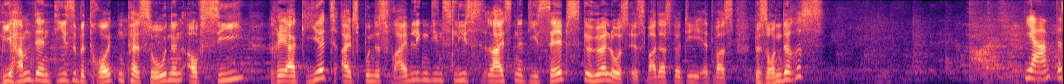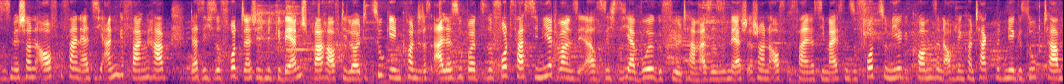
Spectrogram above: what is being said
Wie haben denn diese betreuten Personen auf Sie reagiert als Bundesfreiwilligendienstleistende, die selbst gehörlos ist? War das für die etwas Besonderes? Ja, das ist mir schon aufgefallen, als ich angefangen habe, dass ich sofort natürlich mit Gebärdensprache auf die Leute zugehen konnte, dass alle super sofort fasziniert waren und sie auch sich sehr wohl gefühlt haben. Also es ist mir schon aufgefallen, dass die meisten sofort zu mir gekommen sind, auch den Kontakt mit mir gesucht haben,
